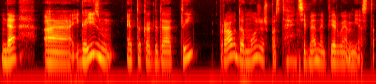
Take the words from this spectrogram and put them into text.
да. А эгоизм — это когда ты правда можешь поставить себя на первое место.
